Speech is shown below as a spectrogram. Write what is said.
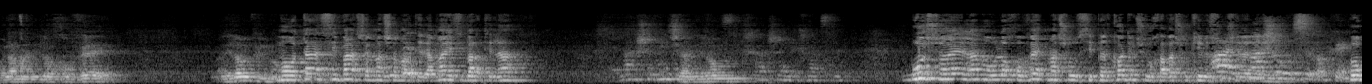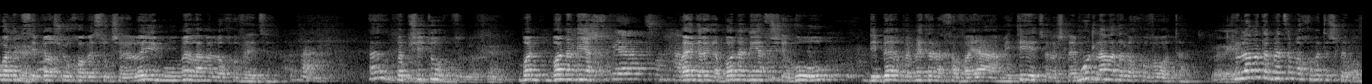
או למה אני לא חווה. אני לא מבין מה. מאותה הסיבה של מה שאמרתי לה, מה הסברתי לה? מה שאני לא-. הוא שואל למה הוא לא חווה את מה שהוא סיפר קודם שהוא חווה שהוא כאילו סוג אה, של אלוהים. אוקיי. הוא קודם סיפר שהוא חווה סוג של אלוהים, הוא אומר למה לא חווה את זה. הבנתי. אה, בפשיטות. כן. בוא, נניח. רגע, רגע, בוא נניח שהוא דיבר באמת על החוויה האמיתית של השלמות, למה אתה לא חווה אותה? מעניין. כאילו למה אתה בעצם לא חווה את השלמות?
